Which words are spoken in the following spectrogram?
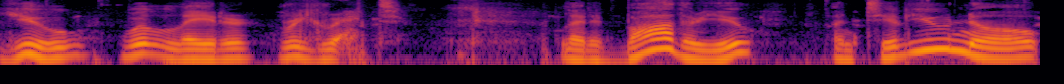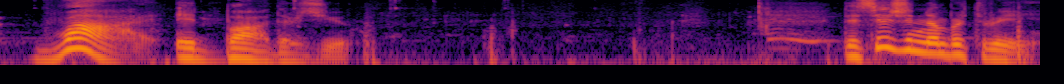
you will later regret. Let it bother you until you know why it bothers you. Decision number three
